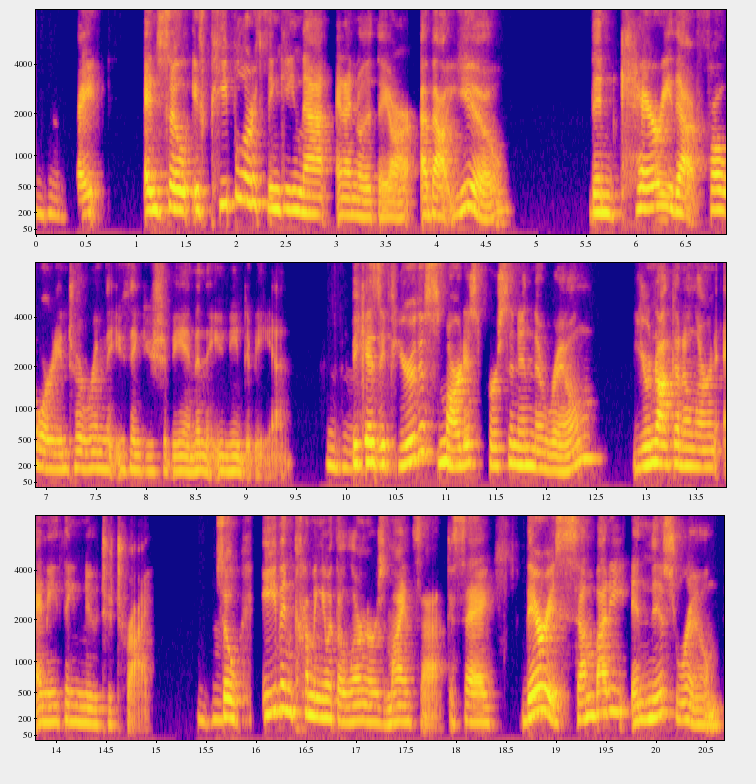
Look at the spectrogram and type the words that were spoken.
Mm-hmm. Right. And so if people are thinking that, and I know that they are about you, then carry that forward into a room that you think you should be in and that you need to be in. Mm-hmm. Because if you're the smartest person in the room, you're not going to learn anything new to try. Mm-hmm. So, even coming in with a learner's mindset to say, there is somebody in this room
